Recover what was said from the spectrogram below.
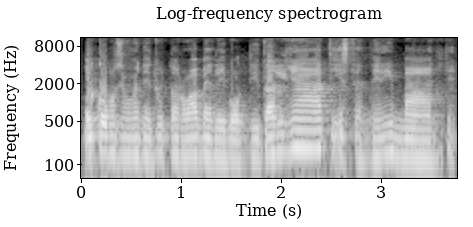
E come si può vedere tutta nuovamente i bordi tagliati estendere immagini.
